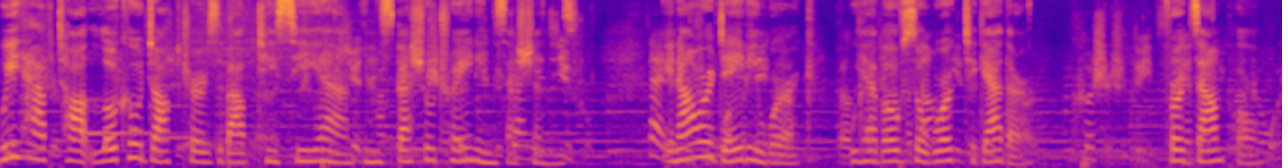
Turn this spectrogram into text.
We have taught local doctors about TCM in special training sessions. In our daily work, we have also worked together. For example,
